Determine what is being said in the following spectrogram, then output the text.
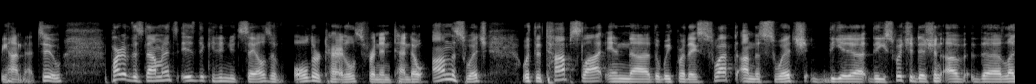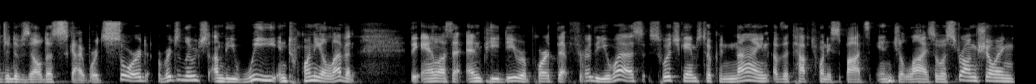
behind that too. Part of this dominance is the continued sales of older titles for Nintendo on the Switch, with the top slot in uh, the week where they swept on the Switch, the uh, the Switch edition of The Legend of Zelda: Skyward Sword, originally released on the Wii in 2011. The analysts at NPD report that for the US, Switch games took nine of the top 20 spots in July. So a strong showing,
